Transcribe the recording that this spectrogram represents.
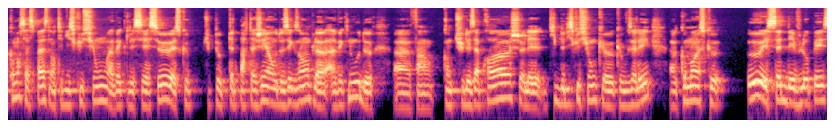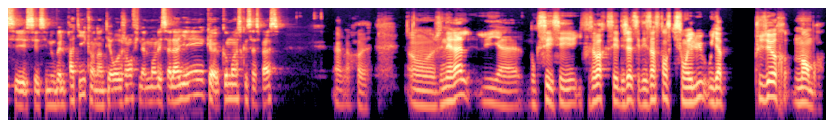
comment ça se passe dans tes discussions avec les CSE. Est-ce que tu peux peut-être partager un ou deux exemples avec nous de, enfin, quand tu les approches, les types de discussions que, que vous allez, comment est-ce que eux essaient de développer ces, nouvelles pratiques en interrogeant finalement les salariés? Comment est-ce que ça se passe? Alors, en général, il, donc il faut savoir que c'est déjà des instances qui sont élues où il y a plusieurs membres.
